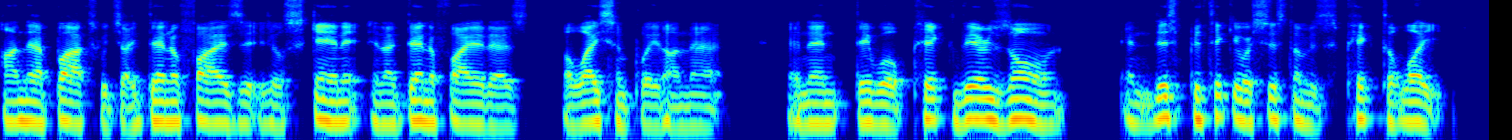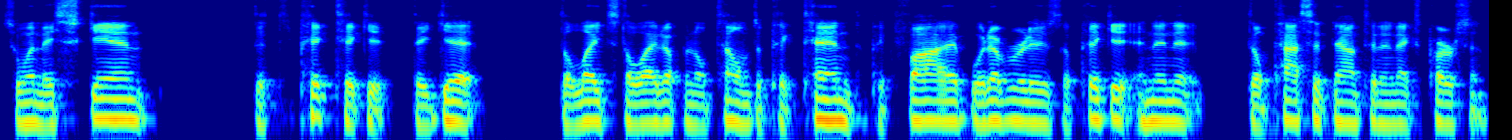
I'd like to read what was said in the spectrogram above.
on that box, which identifies it. It'll scan it and identify it as a license plate on that. And then they will pick their zone. And this particular system is pick to light. So when they scan the pick ticket, they get the lights to light up and they'll tell them to pick 10, to pick five, whatever it is, they'll pick it and then it, they'll pass it down to the next person.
